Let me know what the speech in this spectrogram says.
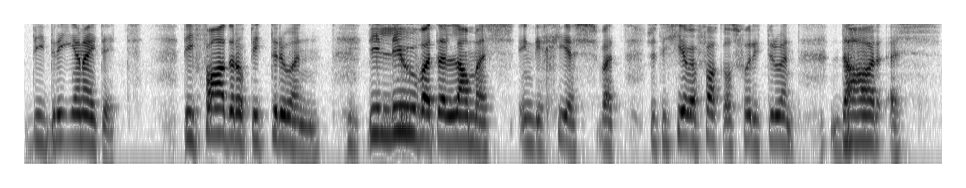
die drie eenheid het. Die Vader op die troon, die leeu wat 'n lam is en die Gees wat soos die sewe vakkels voor die troon daar is.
